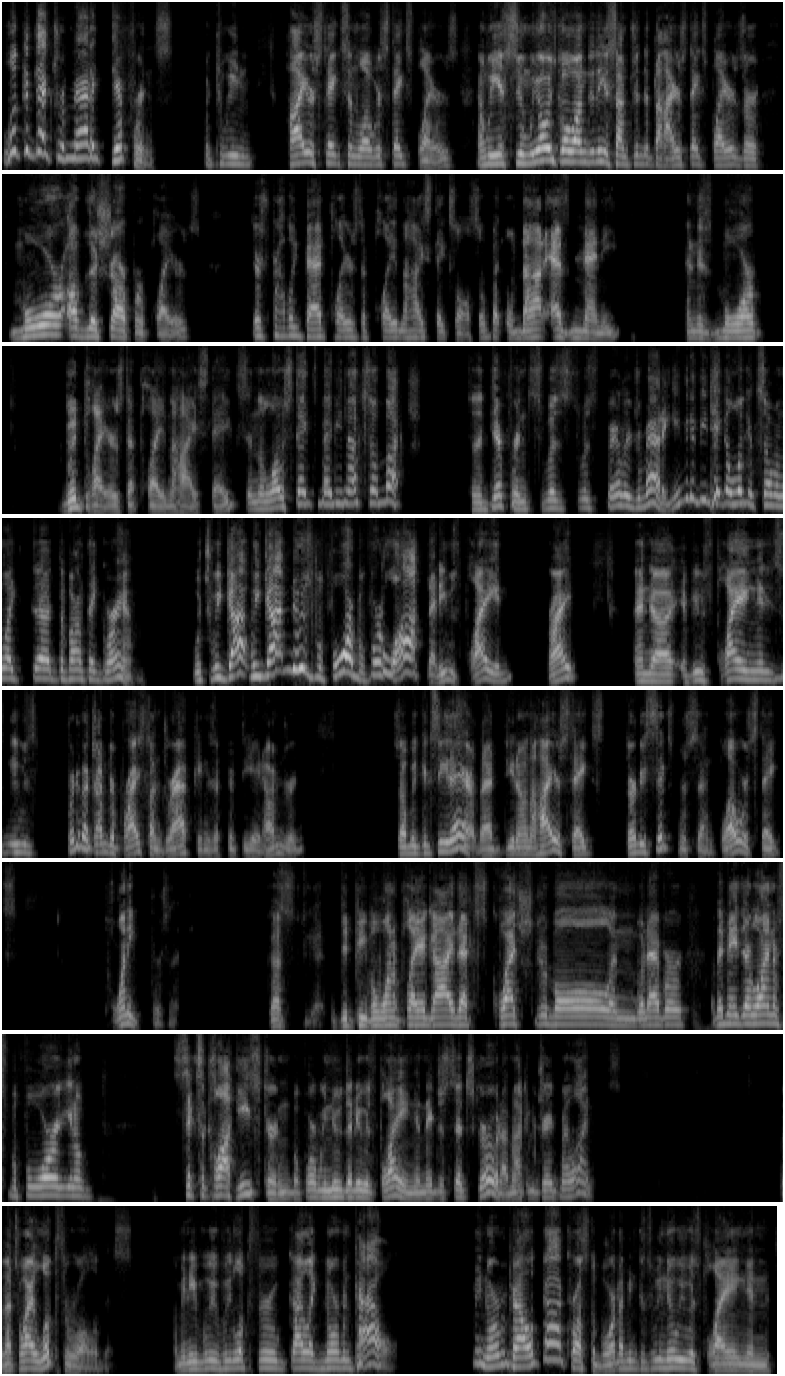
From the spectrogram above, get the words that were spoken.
Look at that dramatic difference between higher stakes and lower stakes players. And we assume, we always go under the assumption that the higher stakes players are more of the sharper players. There's probably bad players that play in the high stakes also, but not as many. And there's more good players that play in the high stakes. and the low stakes, maybe not so much. So the difference was was fairly dramatic. Even if you take a look at someone like uh, Devonte Graham, which we got we got news before before lock that he was playing right, and uh, if he was playing, he was pretty much underpriced on DraftKings at fifty eight hundred. So we can see there that you know in the higher stakes, thirty six percent, lower stakes, twenty percent. Because did people want to play a guy that's questionable and whatever? They made their lineups before, you know, six o'clock Eastern before we knew that he was playing, and they just said, "Screw it, I'm not going to change my lineups." Well, that's why I look through all of this. I mean, we, if we look through a guy like Norman Powell, I mean, Norman Powell got across the board. I mean, because we knew he was playing and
